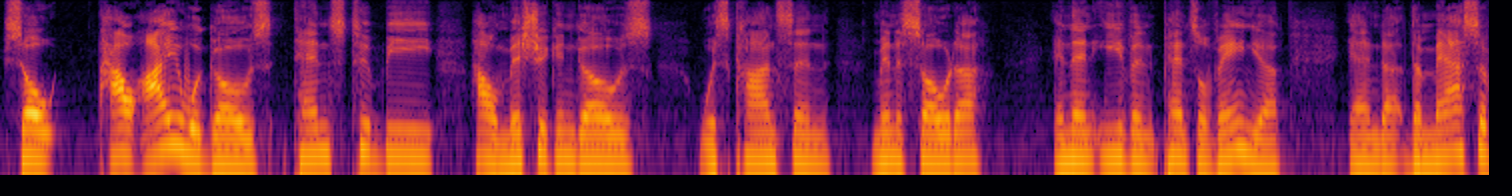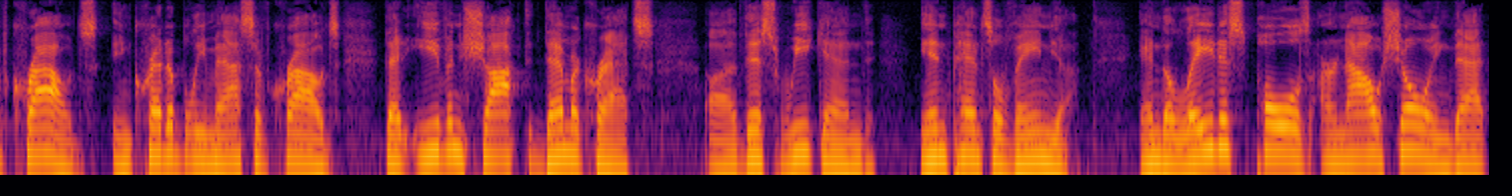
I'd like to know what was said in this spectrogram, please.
So how Iowa goes tends to be how Michigan goes, Wisconsin, Minnesota, and then even Pennsylvania. And uh, the massive crowds, incredibly massive crowds that even shocked Democrats uh, this weekend in Pennsylvania. And the latest polls are now showing that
